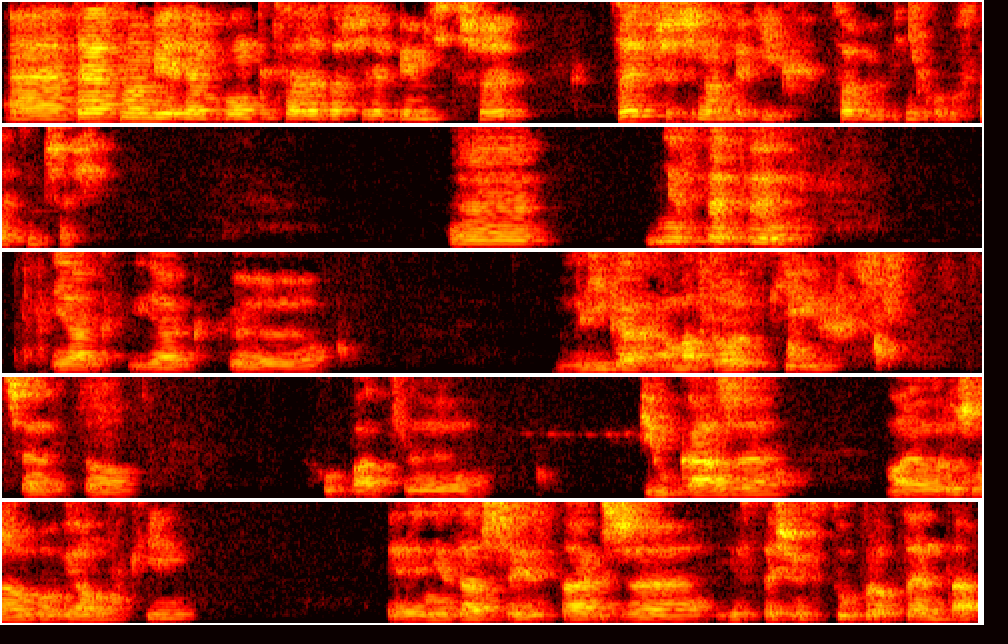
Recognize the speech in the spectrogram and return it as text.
E, teraz mamy jeden punkt, ale zawsze lepiej mieć trzy. Co jest przyczyną takich słabych wyników w ostatnim czasie? E, niestety, jak, jak e, w ligach amatorskich, często chłopacy, piłkarze mają różne obowiązki. E, Nie zawsze jest tak, że jesteśmy w 100%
